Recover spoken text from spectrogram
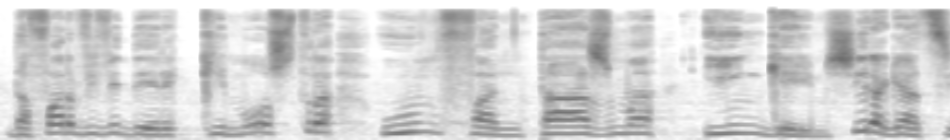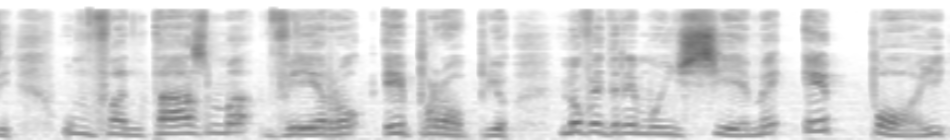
da farvi vedere che mostra un fantasma in game. Sì ragazzi, un fantasma vero e proprio. Lo vedremo insieme e poi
